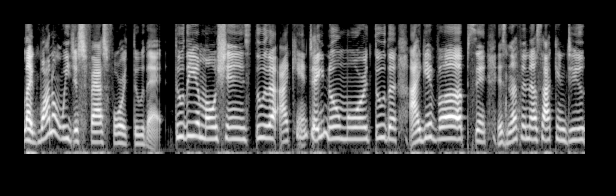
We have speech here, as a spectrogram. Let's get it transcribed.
Like, why don't we just fast forward through that? Through the emotions, through the I can't take no more, through the I give up, and it's nothing else I can do.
